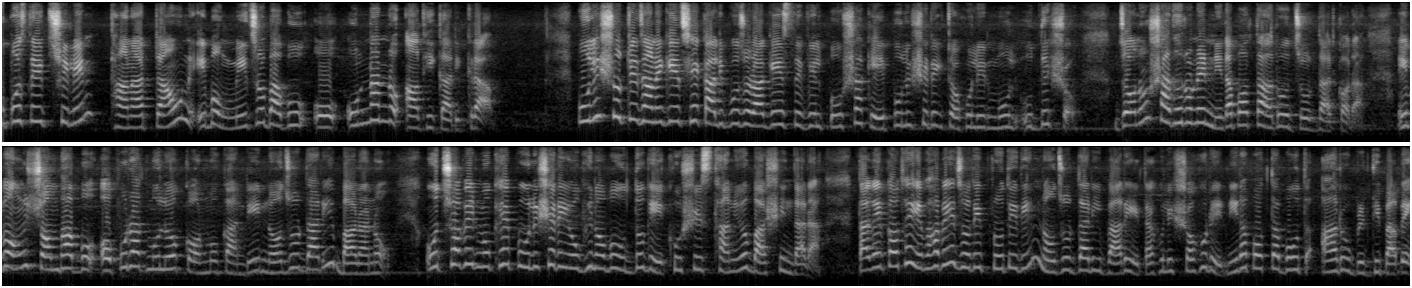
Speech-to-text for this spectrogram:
উপস্থিত ছিলেন থানার টাউন এবং মেজবাবু ও অন্যান্য আধিকারিকরা। পুলিশ সূত্রে জানা গিয়েছে, কালী পুজোর আগে সিভিল পোশাকে পুলিশের এই টহলের মূল উদ্দেশ্য জনসাধারণের নিরাপত্তা আরও জোরদার করা এবং সম্ভাব্য অপরাধমূলক কর্মকাণ্ডে নজরদারি বাড়ানো। উৎসবের মুখে পুলিশের এই অভিনব উদ্যোগে খুশি স্থানীয় বাসিন্দারা। তাদের কথা এভাবে যদি প্রতিদিন নজরদারি বাড়ে, তাহলে শহরের নিরাপত্তা বোধ আরও বৃদ্ধি পাবে।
